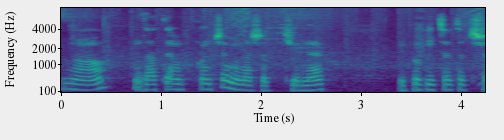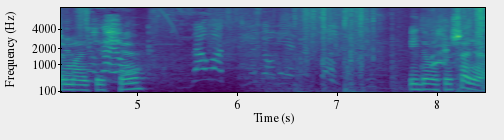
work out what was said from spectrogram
No, zatem kończymy nasz odcinek. I póki co to trzymajcie się i do usłyszenia.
